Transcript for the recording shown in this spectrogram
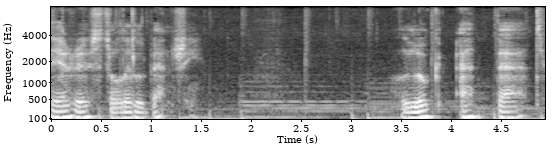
there is the little Benchy. Look at that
